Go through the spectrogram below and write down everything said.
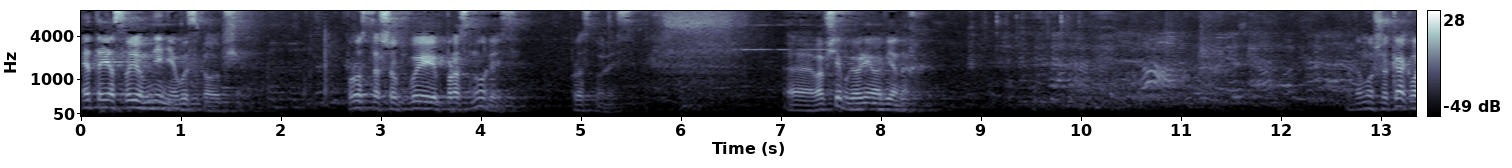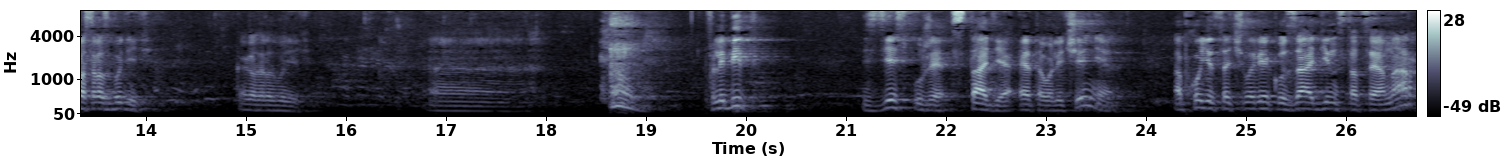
Это я свое мнение высказал вообще. Просто, чтобы вы проснулись, проснулись. Э, вообще мы говорим о венах. Потому что как вас разбудить? Как вас разбудить? Э, Флебит, здесь уже стадия этого лечения обходится человеку за один стационар,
